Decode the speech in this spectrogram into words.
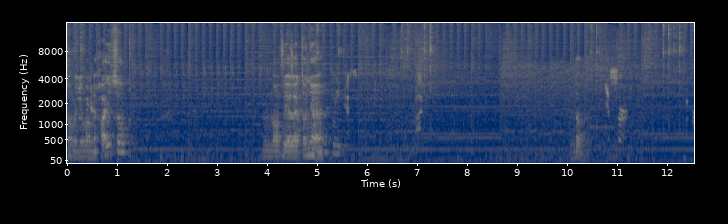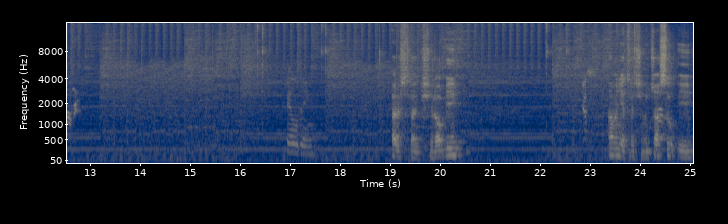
Co, my nie mamy hajcu? No wiele to nie. Dobra. Building. Airstrike się robi, a my nie tracimy czasu i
